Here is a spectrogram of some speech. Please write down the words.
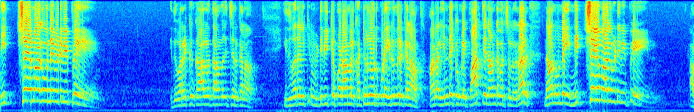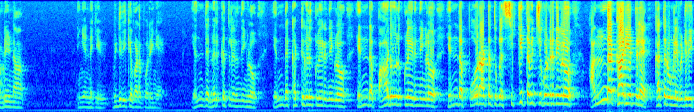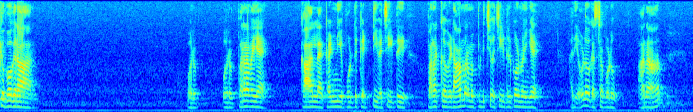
நிச்சயமாக உன்னை விடுவிப்பேன். இதுவரைக்கும் காலம் தாமதிச்சிருக்கலாம். இதுவரைக்கும் விடுவிக்கப்படாமல் கட்டுகளோடு கூட இருந்திருக்கலாம். ஆனால் இன்றைக்கு உங்களை பார்த்தேன் ஆண்டவர் சொல்கிறார் நான் உன்னை நிச்சயமாக விடுவிப்பேன். அப்படின்னா நீங்க இன்னைக்கு விடுவிக்கப்பட போறீங்க. எந்த நெருக்கத்தில் இருந்தீங்களோ எந்த கட்டுகளுக்குள்ள இருந்தீங்களோ எந்த பாடுகளுக்குள்ள இருந்தீங்களோ எந்த போராட்டத்துக்குள்ள சிக்கி தவிச்சு கொண்டிருந்தீங்களோ அந்த காரியத்தில் கத்தர் உங்களை விடுவிக்க போகிறார். ஒரு ஒரு பறவையை காலில் கண்ணியை போட்டு கட்டி வச்சுக்கிட்டு பறக்க விடாமல் நம்ம பிடிச்சு வச்சுக்கிட்டு இருக்கோம்னு வைங்க. அது எவ்வளோ கஷ்டப்படும். ஆனால்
